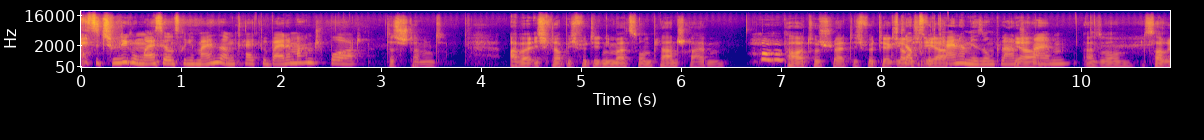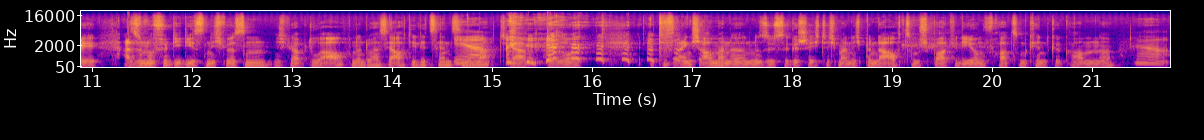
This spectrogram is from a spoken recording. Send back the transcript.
also Entschuldigung, mal ist ja unsere Gemeinsamkeit. Wir beide machen Sport. Das stimmt. Aber ich glaube, ich würde dir niemals so einen Plan schreiben. Power to Shred. Ich würde dir, Ich glaube ich, es wird eher. keiner mir so einen Plan ja, schreiben. also, sorry. Also nur für die, die es nicht wissen. Ich glaube, du auch, ne? Du hast ja auch die Lizenzen Ja. gemacht. Ja, also das ist eigentlich auch mal eine, eine süße Geschichte. Ich meine, ich bin da auch zum Sport wie die Jungfrau zum Kind gekommen, ne? Ja.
